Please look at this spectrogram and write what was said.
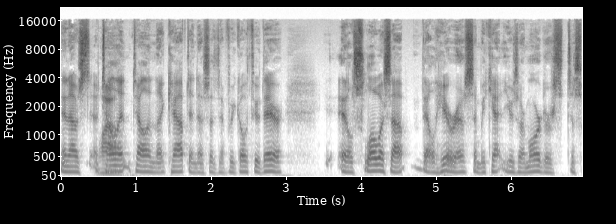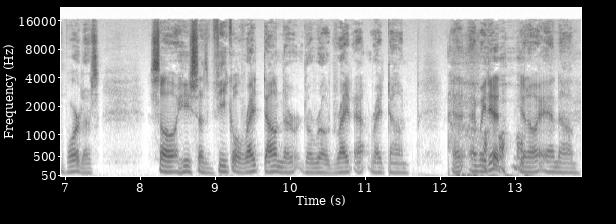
and I was uh, Wow. telling telling the captain, I says, if we go through there, it'll slow us up. They'll hear us, and we can't use our mortars to support us. So he says, "V, go right down the, the road, right right down," and, and we did, you know. And um,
